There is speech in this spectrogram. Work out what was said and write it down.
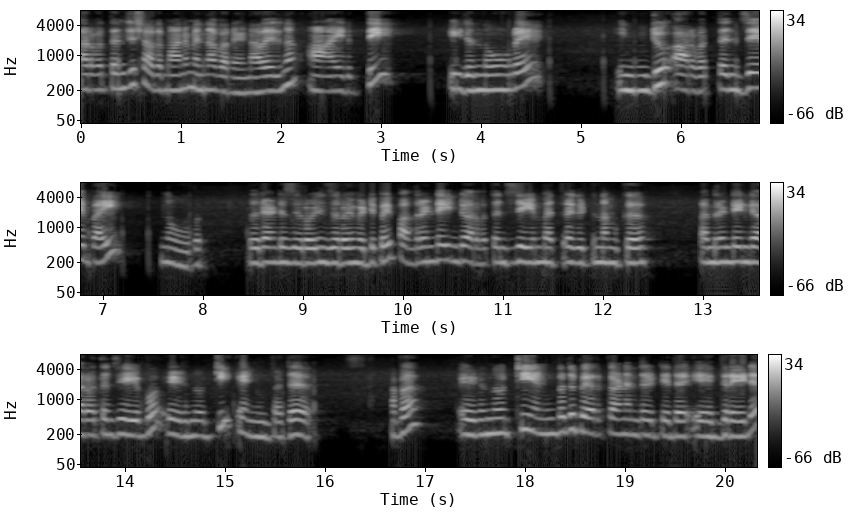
അറുപത്തഞ്ച് ശതമാനം എന്നാ പറയുന്നത് അതായത് ആയിരത്തി ഇരുന്നൂറ് ഇന്റു അറുപത്തഞ്ച് ബൈ നൂറ്. രണ്ട് സീറോയും സീറോയും വെട്ടിപ്പോയി. പന്ത്രണ്ട് ഇന്റു അറുപത്തഞ്ച് ചെയ്യുമ്പോൾ എത്ര കിട്ടും നമുക്ക്? പന്ത്രണ്ട് ഇന്റു അറുപത്തഞ്ച് ചെയ്യുമ്പോൾ എഴുന്നൂറ്റി എൺപത് അപ്പൊ എഴുന്നൂറ്റി എൺപത് പേർക്കാണ് എന്ത് കിട്ടിയത്? എ ഗ്രേഡ്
